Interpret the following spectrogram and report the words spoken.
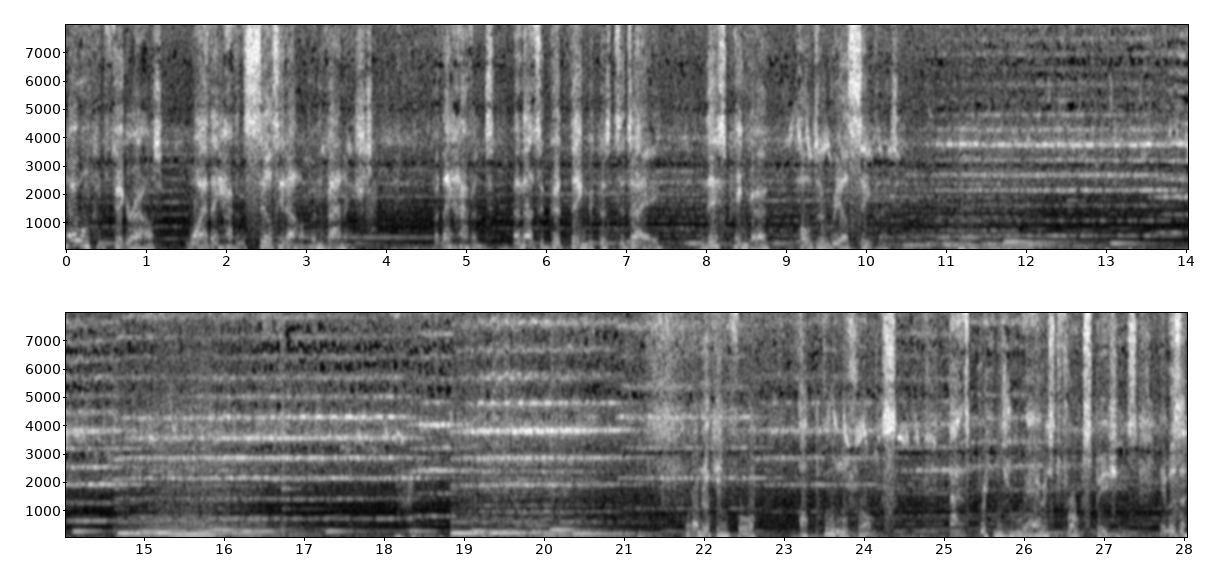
no one can figure out why they haven't silted up and vanished. But they haven't, and that's a good thing because today this pingo holds a real secret. What I'm looking for are pool frogs. That's Britain's rarest frog species. It was a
